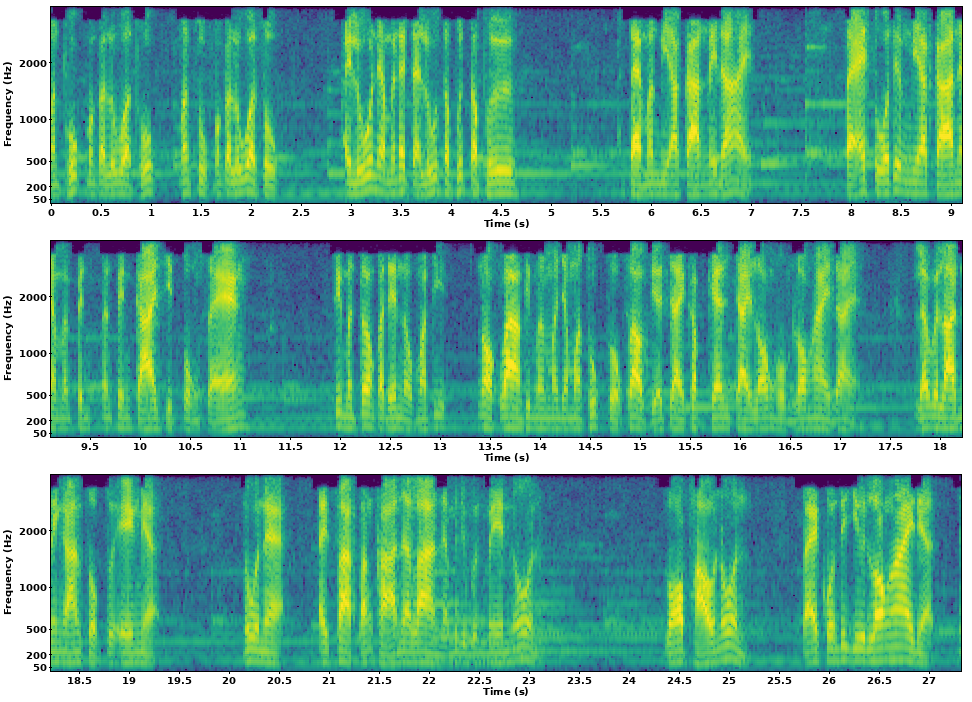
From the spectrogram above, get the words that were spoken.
มันทุกข์มันก็รู้ว่าทุกข์ มันสุขมันก็รู้ว่าสุข ไอ้รู้เนี่ยมันได้แต่รู้ตะพึดตะพือแต่มันมีอาการไม่ได้ แต่ไอตัวที่มันมีอาการเนี่ย มันเป็นมันเป็นกายจิตโปร่งแสง ที่มันต้องกระเด็นออกมาที่นอกล่างที่มันมันจะมาทุกข์โศกเศร้าเสียใจครับแค้นใจร้องห่มร้องไห้ได้ แล้วเวลาในงานศพตัวเองเนี่ยนู่นเนี่ยไอ้ซากสังขารเนี่ยล่านเนี่ยมันอยู่บนเมนนู่นรอเผานู่น แต่คนที่ยืนร้องไห้เนี่ย ใน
